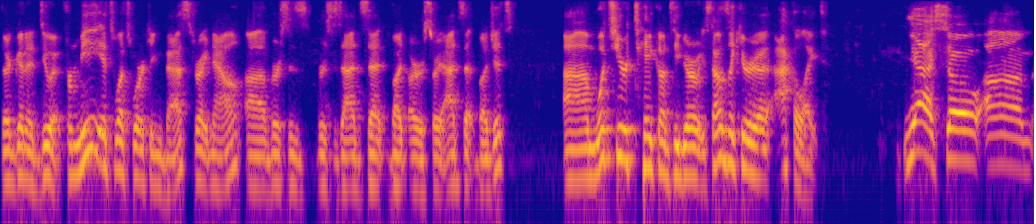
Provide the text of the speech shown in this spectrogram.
they're going to do it. For me, it's what's working best right now uh, versus versus ad set, but or sorry, ad set budgets. Um, what's your take on CBO? It sounds like you're an acolyte. Yeah. So um,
